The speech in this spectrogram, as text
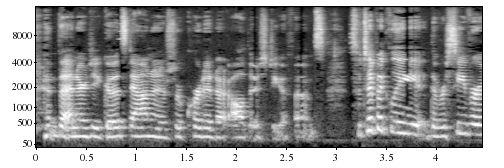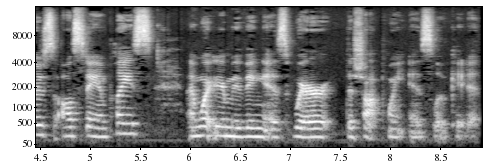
the energy goes down and is recorded at all those geophones. So typically the receivers all stay in place and what you're moving is where the shot point is located.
